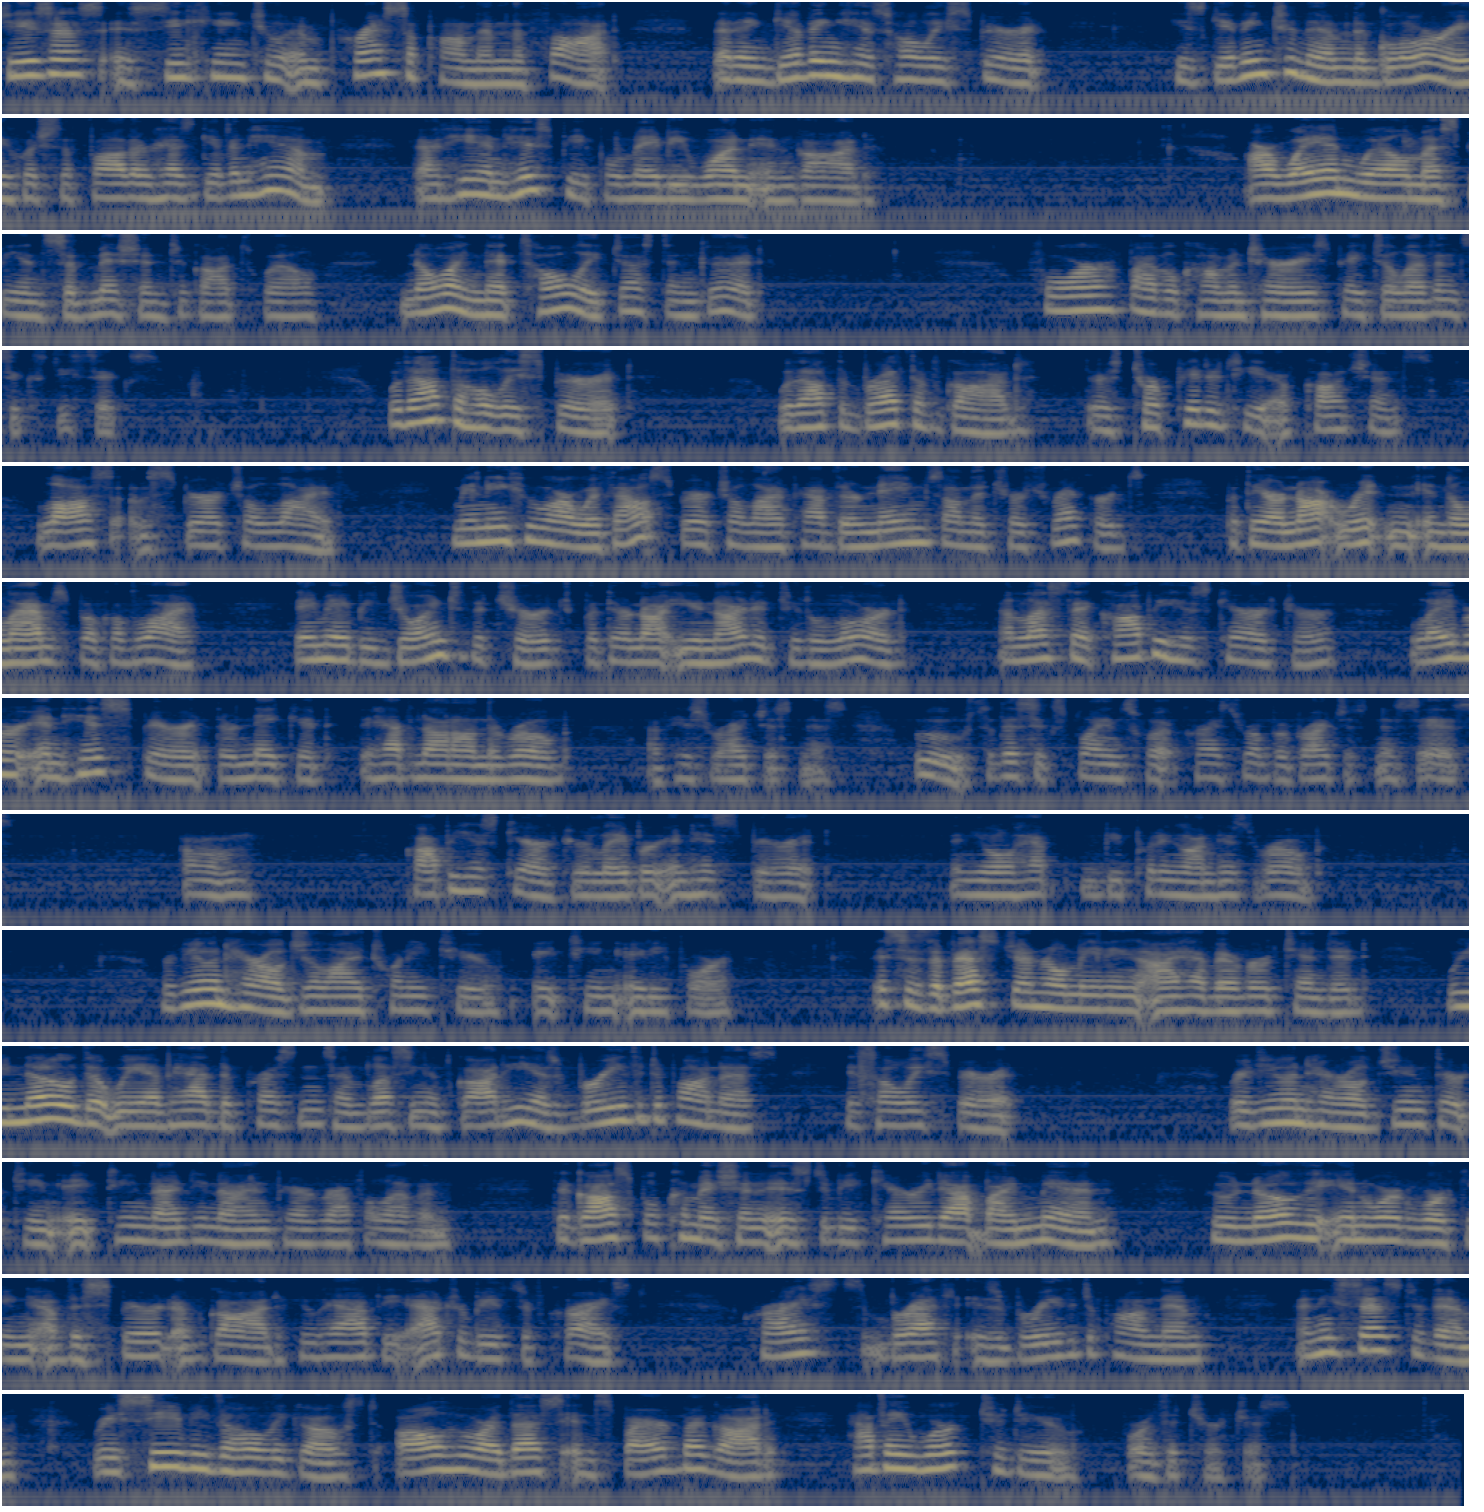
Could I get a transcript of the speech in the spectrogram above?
Jesus is seeking to impress upon them the thought that in giving His Holy Spirit, He's giving to them the glory which the Father has given Him, that He and His people may be one in God. Our way and will must be in submission to God's will knowing that it's holy, just, and good. Four Bible commentaries, page 1166. Without the Holy Spirit, without the breath of God, there's torpidity of conscience, loss of spiritual life. Many who are without spiritual life have their names on the church records, but they are not written in the Lamb's Book of Life. They may be joined to the church, but they're not united to the Lord. Unless they copy his character, labor in his spirit, they're naked. They have not on the robe of his righteousness. Ooh, so this explains what Christ's robe of righteousness is. Um, copy his character, labor in his spirit, and you'll have be putting on his robe. Review and Herald, July 22, 1884. This is the best general meeting I have ever attended. We know that we have had the presence and blessing of God. He has breathed upon us His Holy Spirit. Review and Herald, June 13, 1899, paragraph 11. The Gospel Commission is to be carried out by men who know the inward working of the Spirit of God, who have the attributes of Christ. Christ's breath is breathed upon them, and he says to them, Receive ye the Holy Ghost. All who are thus inspired by God have a work to do for the churches.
